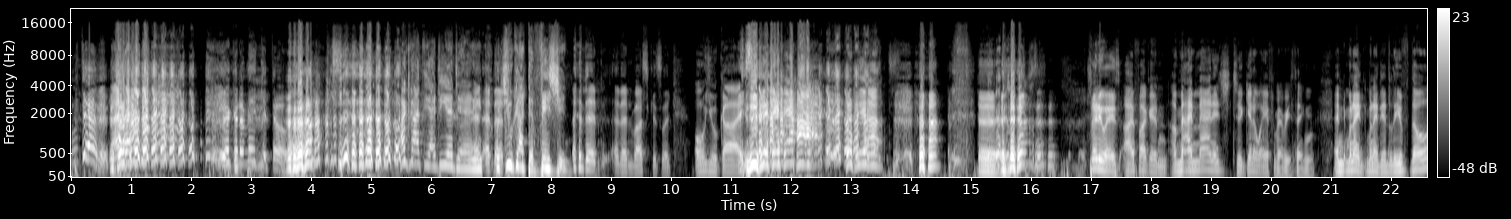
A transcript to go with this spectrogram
Well, damn it! You're gonna make it though. I got the idea, Danny, And- and then- but you got the vision. And then, and then Musk is like, "Oh, you guys." yeah. so, anyways, I fucking I managed to get away from everything. And when I when I did leave though,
